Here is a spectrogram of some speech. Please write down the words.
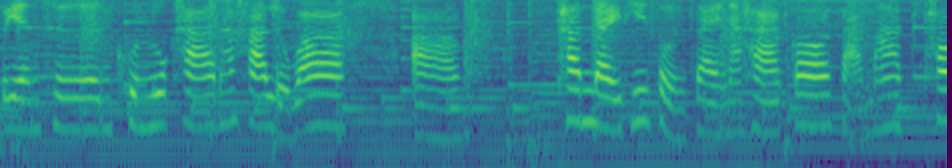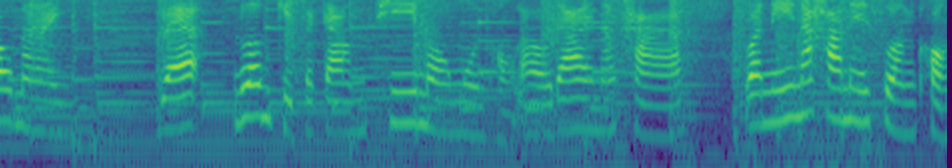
เรียนเชิญคุณลูกค้านะคะ หรือว่า ท่านใดที่สนใจนะคะ ก็สามารถเข้ามาแวะร่วมกิจกรรมที่มองมูลของเราได้นะคะ วันนี้นะคะในส่วนของ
